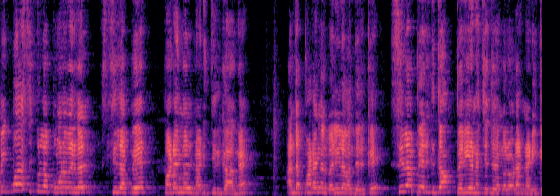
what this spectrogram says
பிக் பாஸுக்குள்ளே போனவர்கள் சில பேர் படங்கள் நடித்திருக்காங்க. அந்த படங்கள் வெளியில் வந்திருக்கு. சில பேருக்கு தான் பெரிய நட்சத்திரங்களோட நடிக்க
